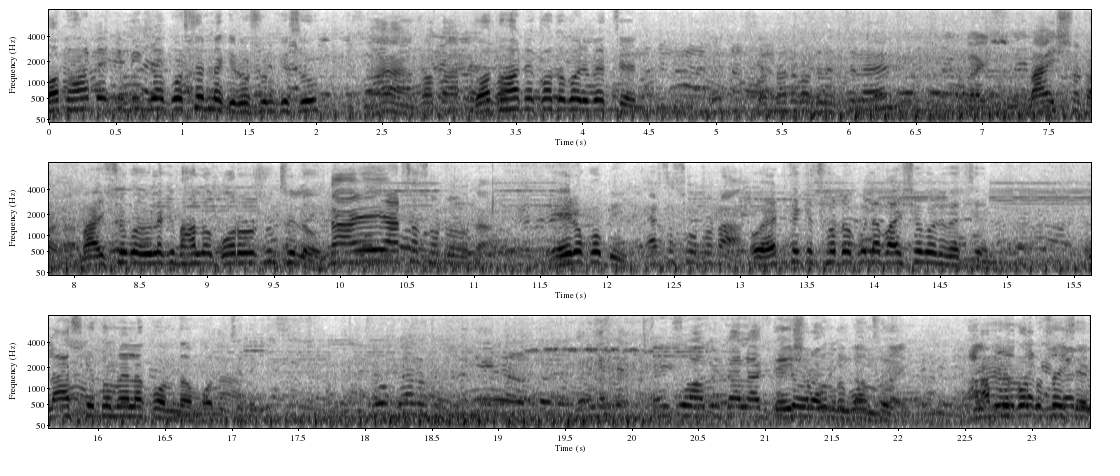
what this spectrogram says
গত হাটে কি বিক্রয় করছেন নাকি রসুন কিছু? হ্যাঁ গত হাটে কত করে বেচছেন? বাইশশো। টাকা। বাইশশো করে ওগুলা কি ভালো বড় রসুন ছিল? না এই আটশো ছোটোটা এইরকমই একশো ছোটোটা ও এর থেকে ছোটগুলা বাইশশো করে বেচছেন। তাহলে আজকে তো মেলা কম দাম বলেছে দেখি। তেইশশো পর্যন্ত বলছে আপনি কত চাইছেন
